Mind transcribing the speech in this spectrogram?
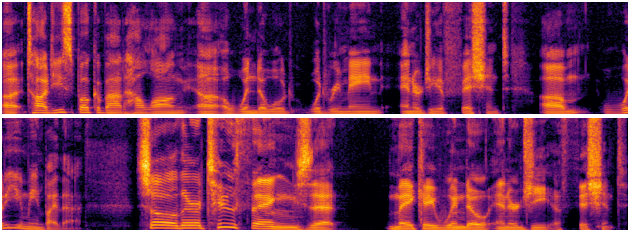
Uh, Todd, you spoke about how long uh, a window would, would remain energy efficient. Um, what do you mean by that? So, there are two things that make a window energy efficient.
